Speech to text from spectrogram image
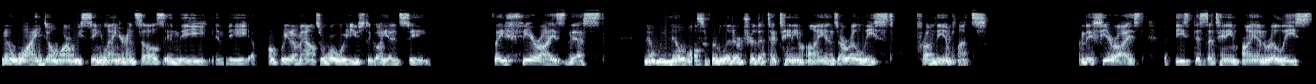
You know, why don't aren't we seeing Langerhans cells in the in the appropriate amounts or what we're used to going ahead and seeing? They theorized this. Know, we know also from literature that titanium ions are released from the implants. And they theorized that these, this titanium ion release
